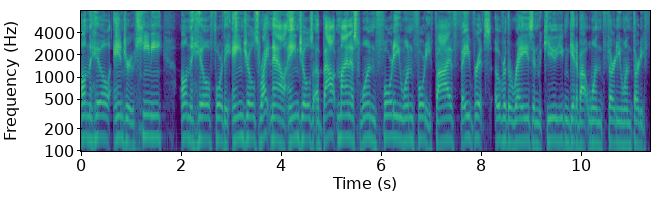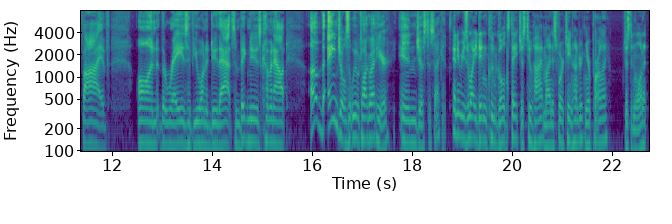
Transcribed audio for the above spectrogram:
on the hill, Andrew Heaney on the hill for the Angels. Right now, Angels about minus 140, 145 favorites over the Rays and McHugh. You can get about 130, 135 on the Rays if you want to do that. Some big news coming out of the Angels that we will talk about here in just a second. Any reason why you didn't include Golden State just too high, minus 1400 in your parlay? Just didn't want it?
